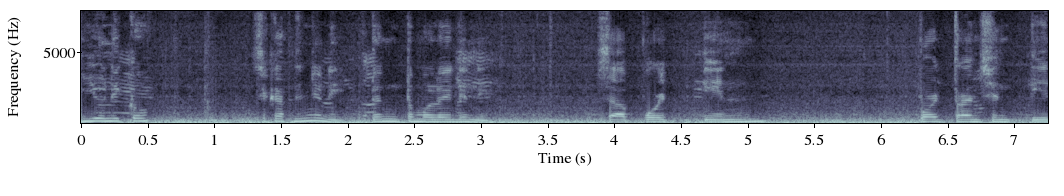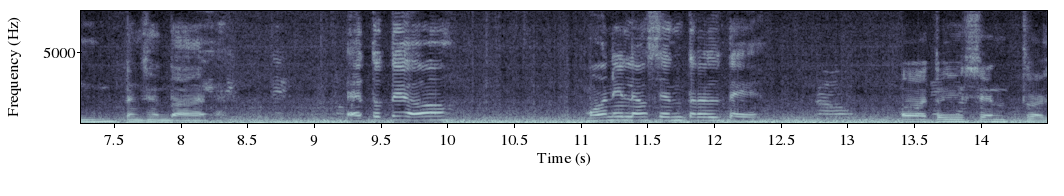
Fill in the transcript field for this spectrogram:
Unico. Sikat din yun eh. Doon tumuloy din eh. Sa Port Inn, Port Transient Inn ng Santa Ana. Eto te oh. Mga nilang central te. Oh, ito yung Central.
